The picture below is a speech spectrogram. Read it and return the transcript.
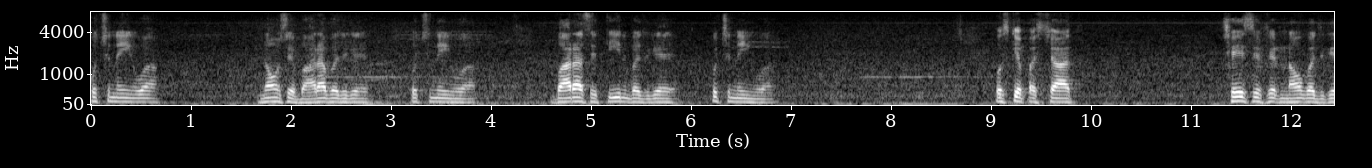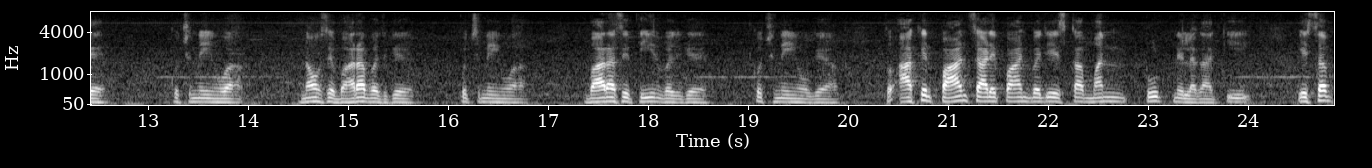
कुछ नहीं हुआ। नौ से बारह बज गए, कुछ नहीं हुआ। बारह से तीन बज गए, कुछ नहीं हुआ। उसके पश्चात छः से फिर नौ बज गए, कुछ नहीं हुआ। नौ से बारह बज गए, कुछ नहीं हुआ। बारह से तीन बज गए, कुछ नहीं हो गया। तो आखिर पाँच, साढ़े पाँच बजे इसका मन टूटने लगा कि ये सब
